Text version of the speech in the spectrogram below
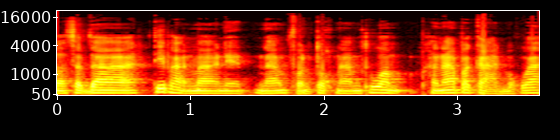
อสัปดาห์ที่ผ่านมาเนี่ยน้ำฝนตกน้ำท่วมคณะประกาศบอกว่า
